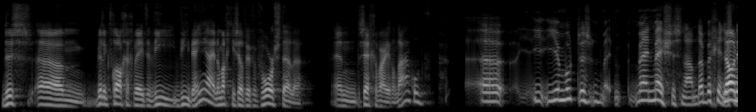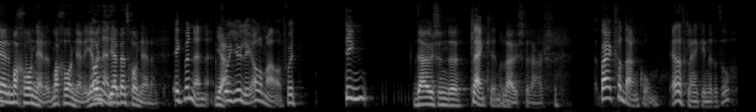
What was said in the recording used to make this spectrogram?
Dus ehm, wil ik vooral graag weten, wie, wie ben jij? Dan mag je jezelf even voorstellen en zeggen waar je vandaan komt. Eh, je, je moet dus... Mijn meisjesnaam, daar begin ik mee. nee, het mag gewoon Nenne. Het mag gewoon Nenne. Jij, Oh, bent, Nenne. jij bent gewoon Nenne. Ik ben Nenne. Ja. Voor jullie allemaal. Voor tien Duizenden kleinkinderen. luisteraars. Waar ik vandaan kom. Elf kleinkinderen, toch?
